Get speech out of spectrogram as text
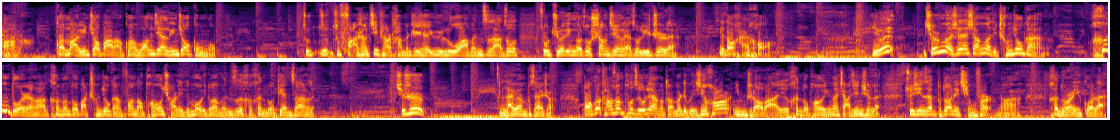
啊，管马云叫爸爸，管王健林叫公公。就就就发上几篇他们这些语录啊、文字啊，就就觉得我就上进了，就励志了，也倒还好。因为其实我现在想我的成就感，很多人啊可能都把成就感放到朋友圈里的某一段文字和很多点赞了。其实来源不在这儿，包括糖蒜铺子有两个专门的微信号，你们知道吧？有很多朋友应该加进去了，最近在不断的清粉啊，很多人一过来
